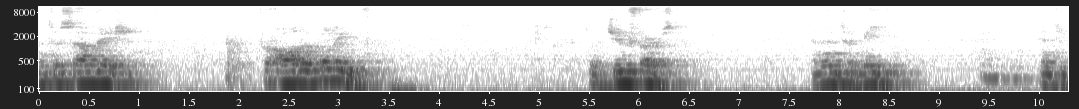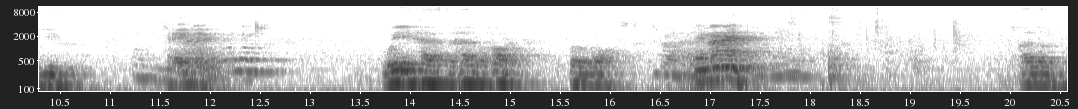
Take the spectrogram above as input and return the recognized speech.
unto salvation for all that believe, to the Jew first, and then to me, and to you. Amen. We have to have a heart for the lost. Amen. I love you.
